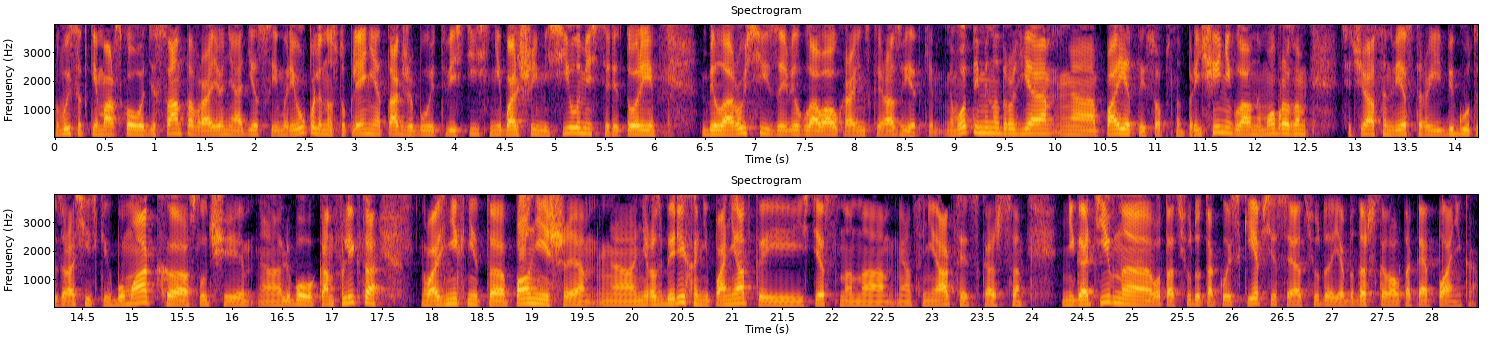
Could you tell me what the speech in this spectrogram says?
высадки морского десанта в районе Одессы и Мариуполя. Наступление также будет вестись небольшими силами с территории Белоруссии, заявил глава украинской разведки. Вот именно, друзья, а, по этой, собственно, причине, главным образом, сейчас инвесторы и бегут из российских бумаг. А, в случае а, любого конфликта возникнет полнейшая неразбериха, непонятка, и, естественно, на цене акций это скажется негативно. Вот отсюда такой скепсис, и отсюда, я бы даже сказал, такая паника.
